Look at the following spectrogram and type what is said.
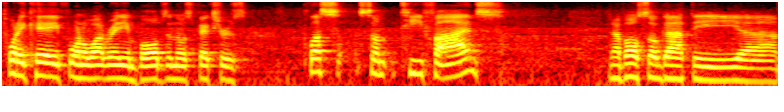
20k 400 watt Radium bulbs in those fixtures, plus some T5s, and I've also got the uh,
